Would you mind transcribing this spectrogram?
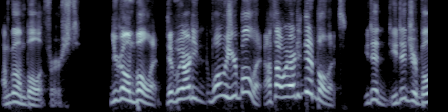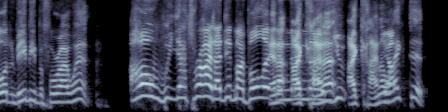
I'm going bullet first. You're going bullet. Did we already? What was your bullet? I thought we already did bullets. You did. You did your bullet and BB before I went. Oh, we, that's right. I did my bullet, and, and I kind of, uh, I kind of liked it.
